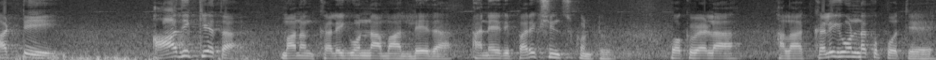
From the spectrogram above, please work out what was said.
అట్టి ఆధిక్యత మనం కలిగి ఉన్నామా లేదా అనేది పరీక్షించుకుంటూ ఒకవేళ అలా కలిగి ఉండకపోతే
